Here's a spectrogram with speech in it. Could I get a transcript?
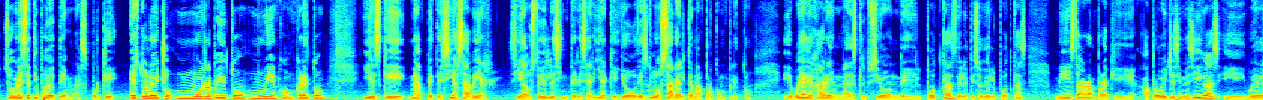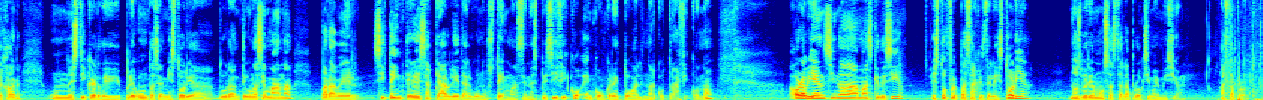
sobre este tipo de temas, porque esto lo he hecho muy rapidito, muy en concreto, y es que me apetecía saber si a ustedes les interesaría que yo desglosara el tema por completo. Eh, voy a dejar en la descripción del podcast, del episodio del podcast, mi Instagram para que aproveches y me sigas y voy a dejar un sticker de preguntas en mi historia durante una semana para ver si te interesa que hable de algunos temas en específico, en concreto al narcotráfico, ¿no? Ahora bien, sin nada más que decir, esto fue Pasajes de la Historia. Nos veremos hasta la próxima emisión. Hasta pronto.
